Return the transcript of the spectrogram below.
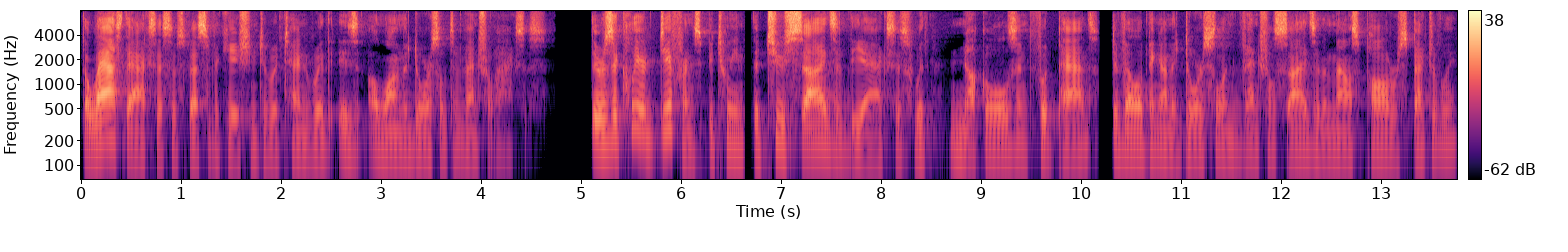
The last axis of specification to attend with is along the dorsal to ventral axis. There is a clear difference between the two sides of the axis with knuckles and foot pads developing on the dorsal and ventral sides of the mouse paw respectively.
